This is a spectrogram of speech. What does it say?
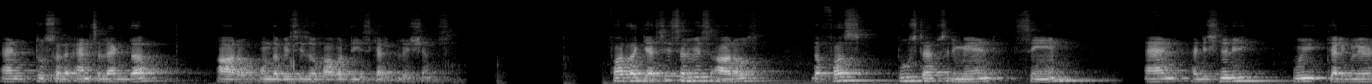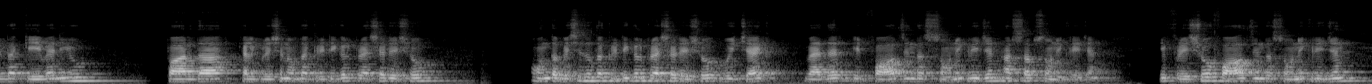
and to select and select the RO on the basis of our these calculations. For the gaseous service ROs, the first two steps remained same and additionally we calculate the K value for the calculation of the critical pressure ratio. On the basis of the critical pressure ratio, we check whether it falls in the sonic region or subsonic region. If ratio falls in the sonic region,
